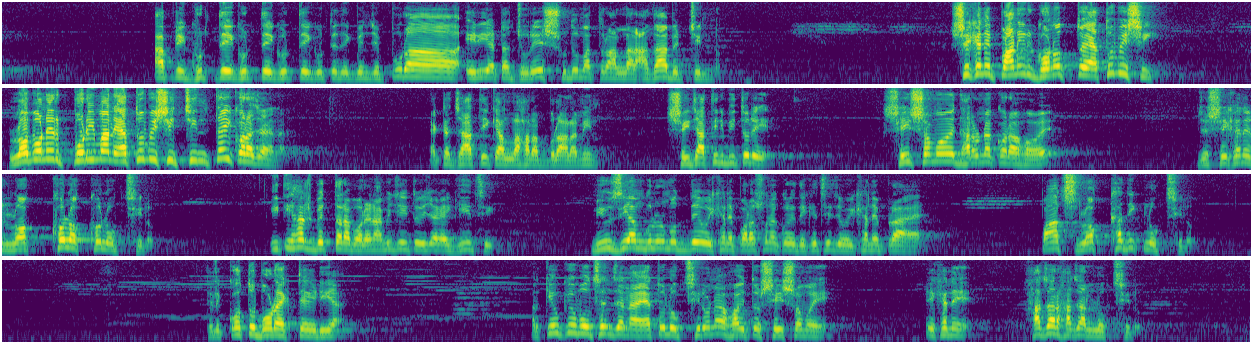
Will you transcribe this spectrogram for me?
আপনি ঘুরতে ঘুরতে ঘুরতে ঘুরতে দেখবেন যে পুরা এরিয়াটা জুড়ে শুধুমাত্র আল্লাহর আদাবের চিহ্ন। সেখানে পানির ঘনত্ব এত বেশি, লবণের পরিমাণ এত বেশি চিন্তাই করা যায় না। একটা জাতিকে আল্লাহ রাব্বুল আলমিন সেই জাতির ভিতরে সেই সময় ধারণা করা হয় যে সেখানে লক্ষ লক্ষ লোক ছিল। ইতিহাস বেত্তারা বলেন, আমি যেহেতু ওই জায়গায় গিয়েছি, মিউজিয়ামগুলোর মধ্যে ওইখানে পড়াশোনা করে দেখেছি যে ওইখানে প্রায় পাঁচ লক্ষাধিক লোক ছিল। তাহলে কত বড় একটা এরিয়া? আর কেউ কেউ বলছেন যে না, এত লোক ছিল না, হয়তো সেই সময়ে এখানে হাজার হাজার লোক ছিল।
